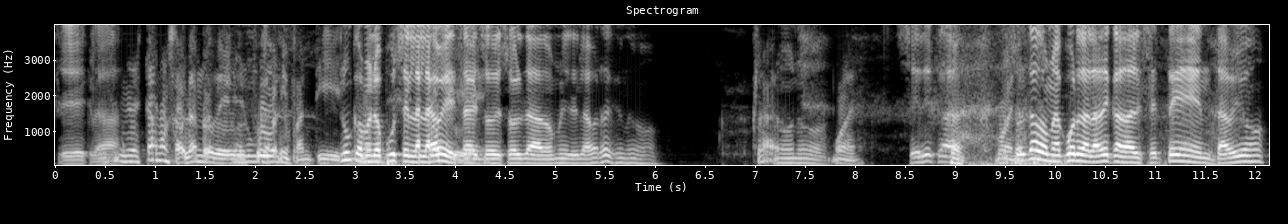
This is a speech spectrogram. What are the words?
Sí, claro. No estamos hablando de nunca- fútbol infantil. Nunca me lo puse en la cabeza eso de soldado, mire, la verdad que no. Claro. No, no. Bueno. Se deja. Bueno. soldados me acuerdo de la década del 70, ¿vio?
